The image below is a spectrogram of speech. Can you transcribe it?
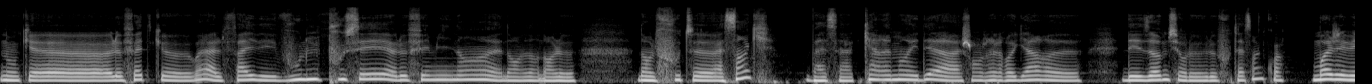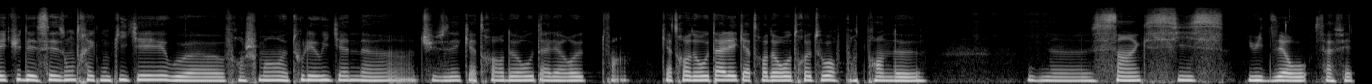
Donc euh, le fait que le Five ait voulu pousser le féminin dans, le foot euh, à 5, bah ça a carrément aidé à changer le regard euh, des hommes sur le, foot à 5 quoi. Moi j'ai vécu des saisons très compliquées où euh, franchement tous les week-ends tu faisais 4 heures de route aller enfin 4 heures de route aller, 4 heures de route retour pour te prendre euh, une 5 6 8 0, ça fait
